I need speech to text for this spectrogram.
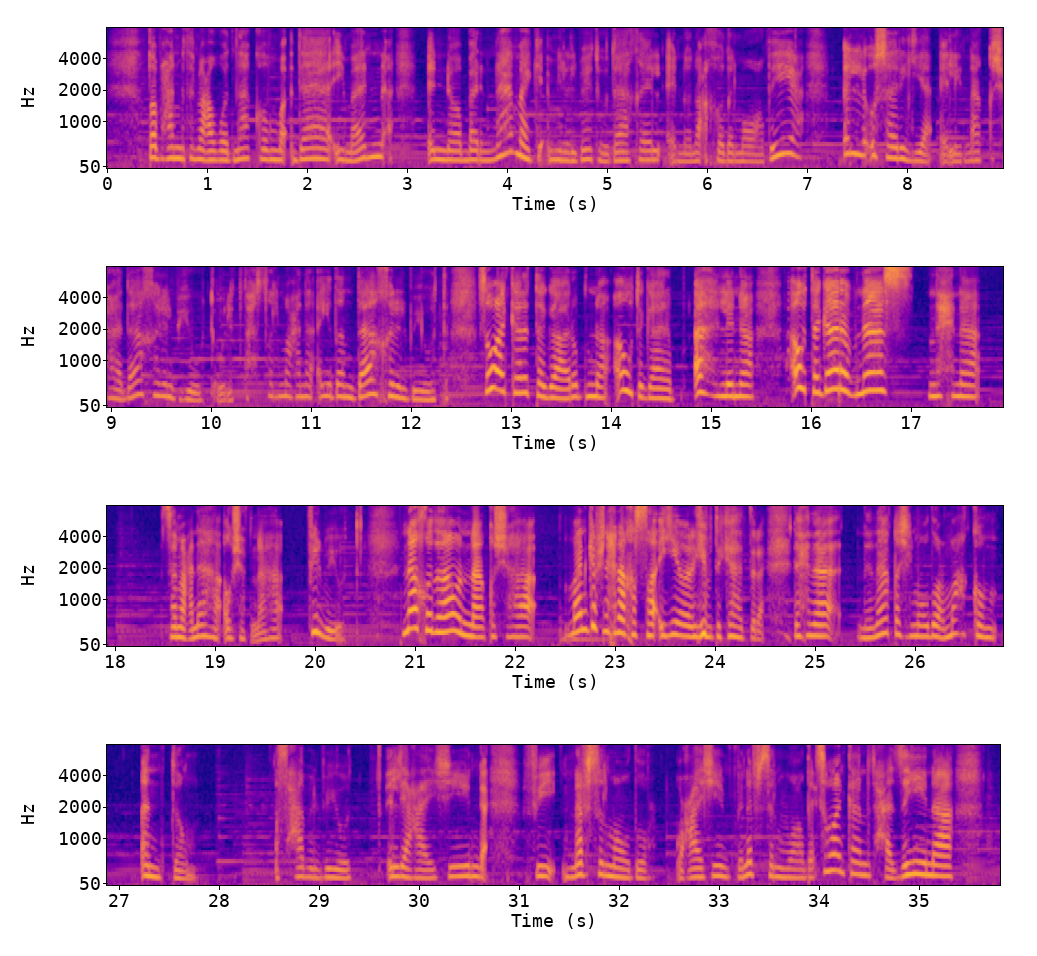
طبعا مثل ما عودناكم دائما أنه برنامج من البيت وداخل أنه نأخذ المواضيع الأسرية اللي نناقشها داخل البيوت واللي تحصل معنا أيضا داخل البيوت سواء كانت تجاربنا أو تجارب أهلنا أو تجارب ناس نحن سمعناها أو شفناها في البيوت. نأخذها ونناقشها ما نجيبش نحن أخصائيين ولا نجيب دكاترة. نحن نناقش الموضوع معكم أنتم أصحاب البيوت اللي عايشين في نفس الموضوع وعايشين بنفس المواضيع سواء كانت حزينة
